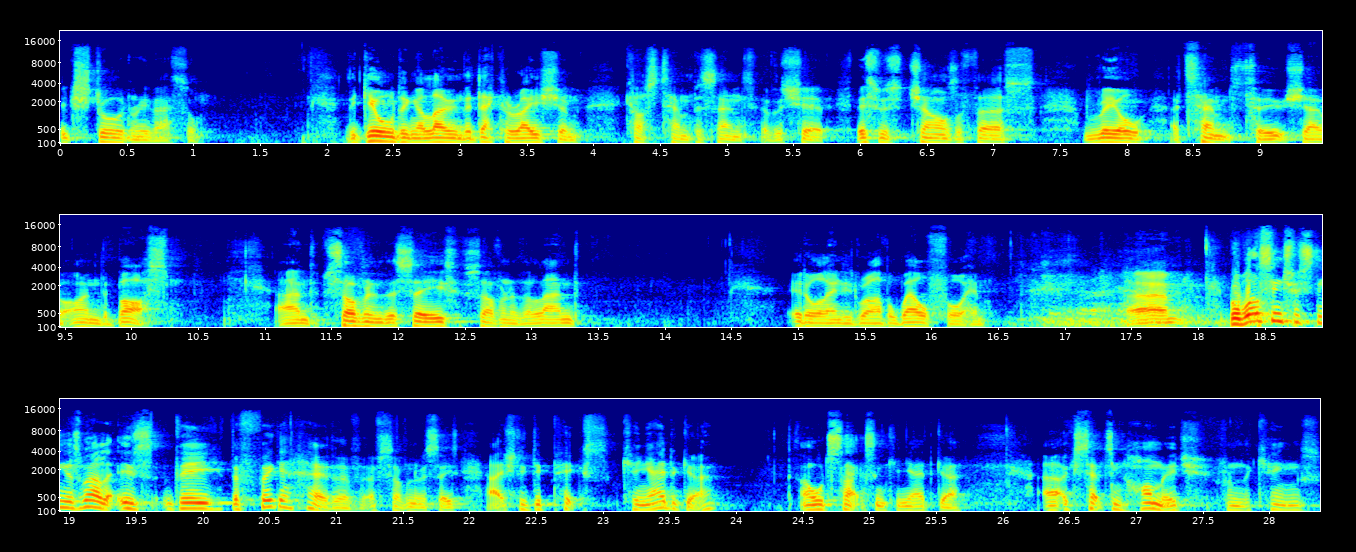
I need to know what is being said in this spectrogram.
Extraordinary vessel. The gilding alone, the decoration, cost 10% of the ship. This was Charles I's real attempt to show I'm the boss. And sovereign of the seas, sovereign of the land, it all ended rather well for him. um, but what's interesting as well is the, the figurehead of, of Sovereign of the Seas actually depicts King Edgar, old Saxon King Edgar, uh, accepting homage from the kings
